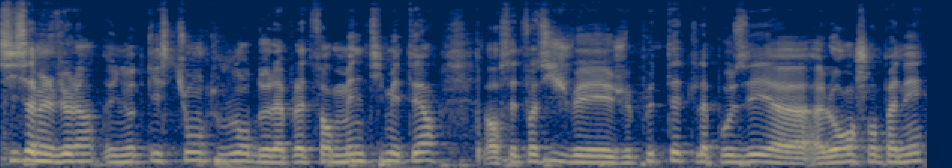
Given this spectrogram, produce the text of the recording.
si Samuel Violin, une autre question toujours de la plateforme Mentimeter. Alors cette fois-ci, je vais, je vais peut-être la poser à, Laurent Champanet.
